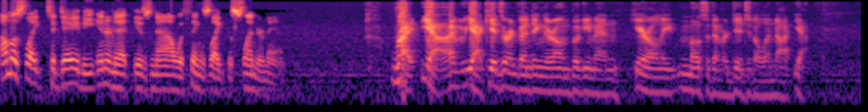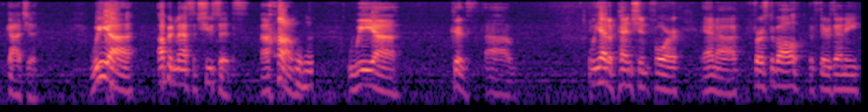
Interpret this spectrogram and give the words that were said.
Almost like today, the internet is now with things like the Slender Man. Right. Yeah. I, yeah. Kids are inventing their own boogeymen. Here, only most of them are digital and not. Yeah. Gotcha. We uh up in Massachusetts. Um, Mhm. we uh, cause uh, we had a penchant for, and uh, first of all, if there's any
